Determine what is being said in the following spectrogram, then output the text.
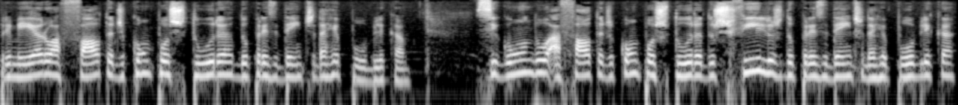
Primeiro, a falta de compostura do presidente da República. Segundo, a falta de compostura dos filhos do presidente da República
